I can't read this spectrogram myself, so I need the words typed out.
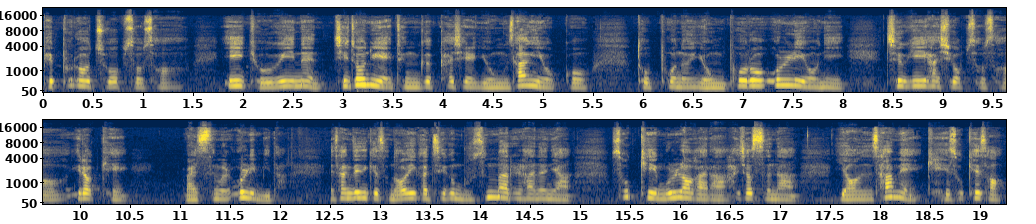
베풀어 주옵소서. 이 교의는 지존 위에 등극하실 용상이었고 도포는 용포로 올리오니 즉위하시옵소서 이렇게 말씀을 올립니다. 상대님께서 너희가 지금 무슨 말을 하느냐 속히 물러가라 하셨으나 연삼에 계속해서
